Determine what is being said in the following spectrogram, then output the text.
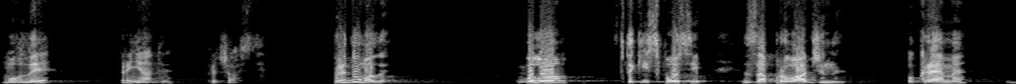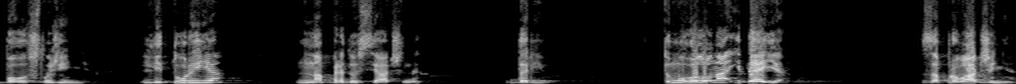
могли прийняти причастя. Придумали. Було в такий спосіб запроваджене окреме богослужіння. Літургія на предосвячених дарів. Тому головна ідея запровадження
